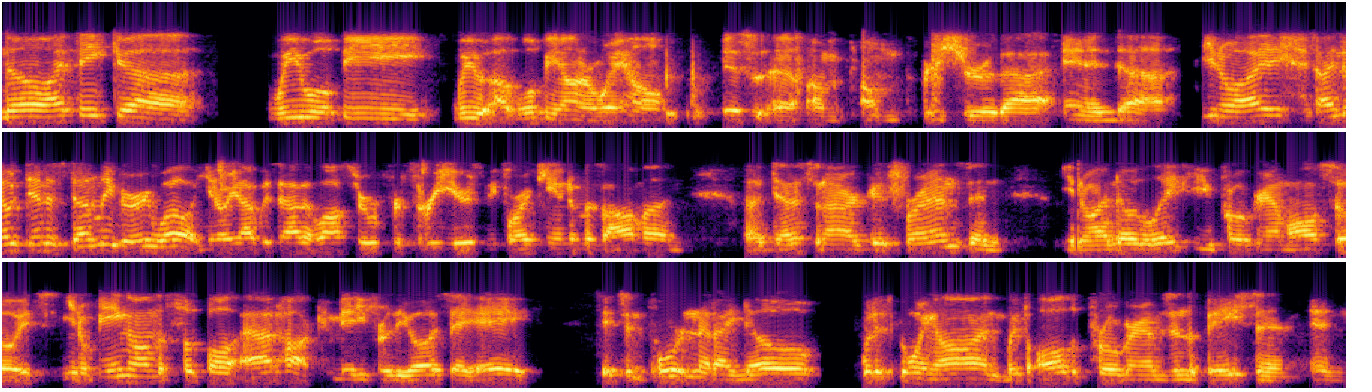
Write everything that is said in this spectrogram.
No, I think uh, we will be we uh, will be on our way home. Is uh, I'm I'm pretty sure of that. And uh, you know, I I know Dennis Dunley very well. You know, I was out at Lost River for three years before I came to Mazama, and Dennis and I are good friends. And you know, I know the Lakeview program also. It's you know, being on the football ad hoc committee for the OSAA, it's important that I know what is going on with all the programs in the basin and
